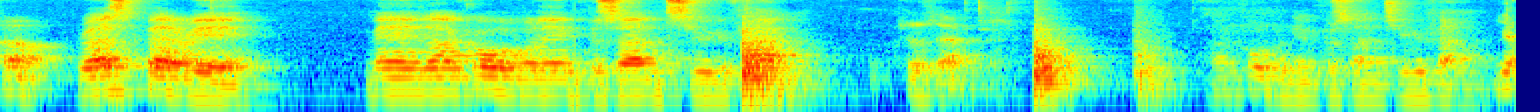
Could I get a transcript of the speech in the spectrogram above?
Ja, Raspberry. Med alkoholvolymprocent 25. procent. Alkoholvolymprocent 25. Ja.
